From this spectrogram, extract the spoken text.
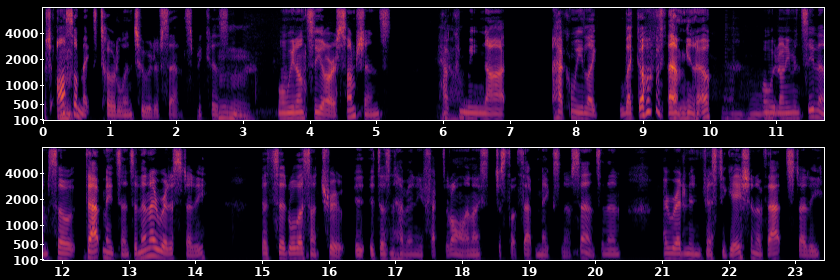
which hmm. also mm. makes total intuitive sense because mm. when we don't see our assumptions, how yeah. can we not, how can we like let go of them, you know, mm-hmm. when we mm-hmm. don't even see them? So that made sense. And then I read a study that said, well, that's not true. It, it doesn't have any effect at all. And I just thought that makes no sense. And then I read an investigation of that study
